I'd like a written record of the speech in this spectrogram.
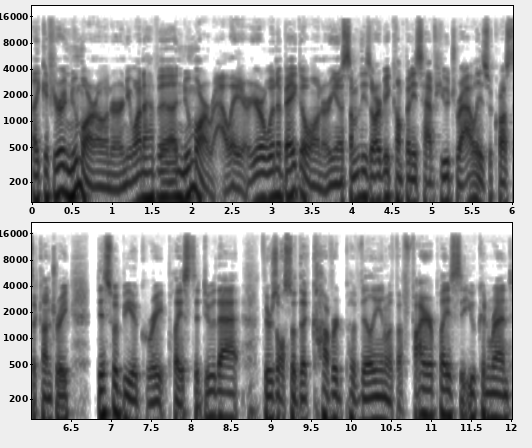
Like if you're a Newmar owner and you want to have a Newmar rally or you're a Winnebago owner, you know, some of these RV companies have huge rallies across the country. This would be a great place to do that. There's also the covered pavilion with a fireplace that you can rent.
